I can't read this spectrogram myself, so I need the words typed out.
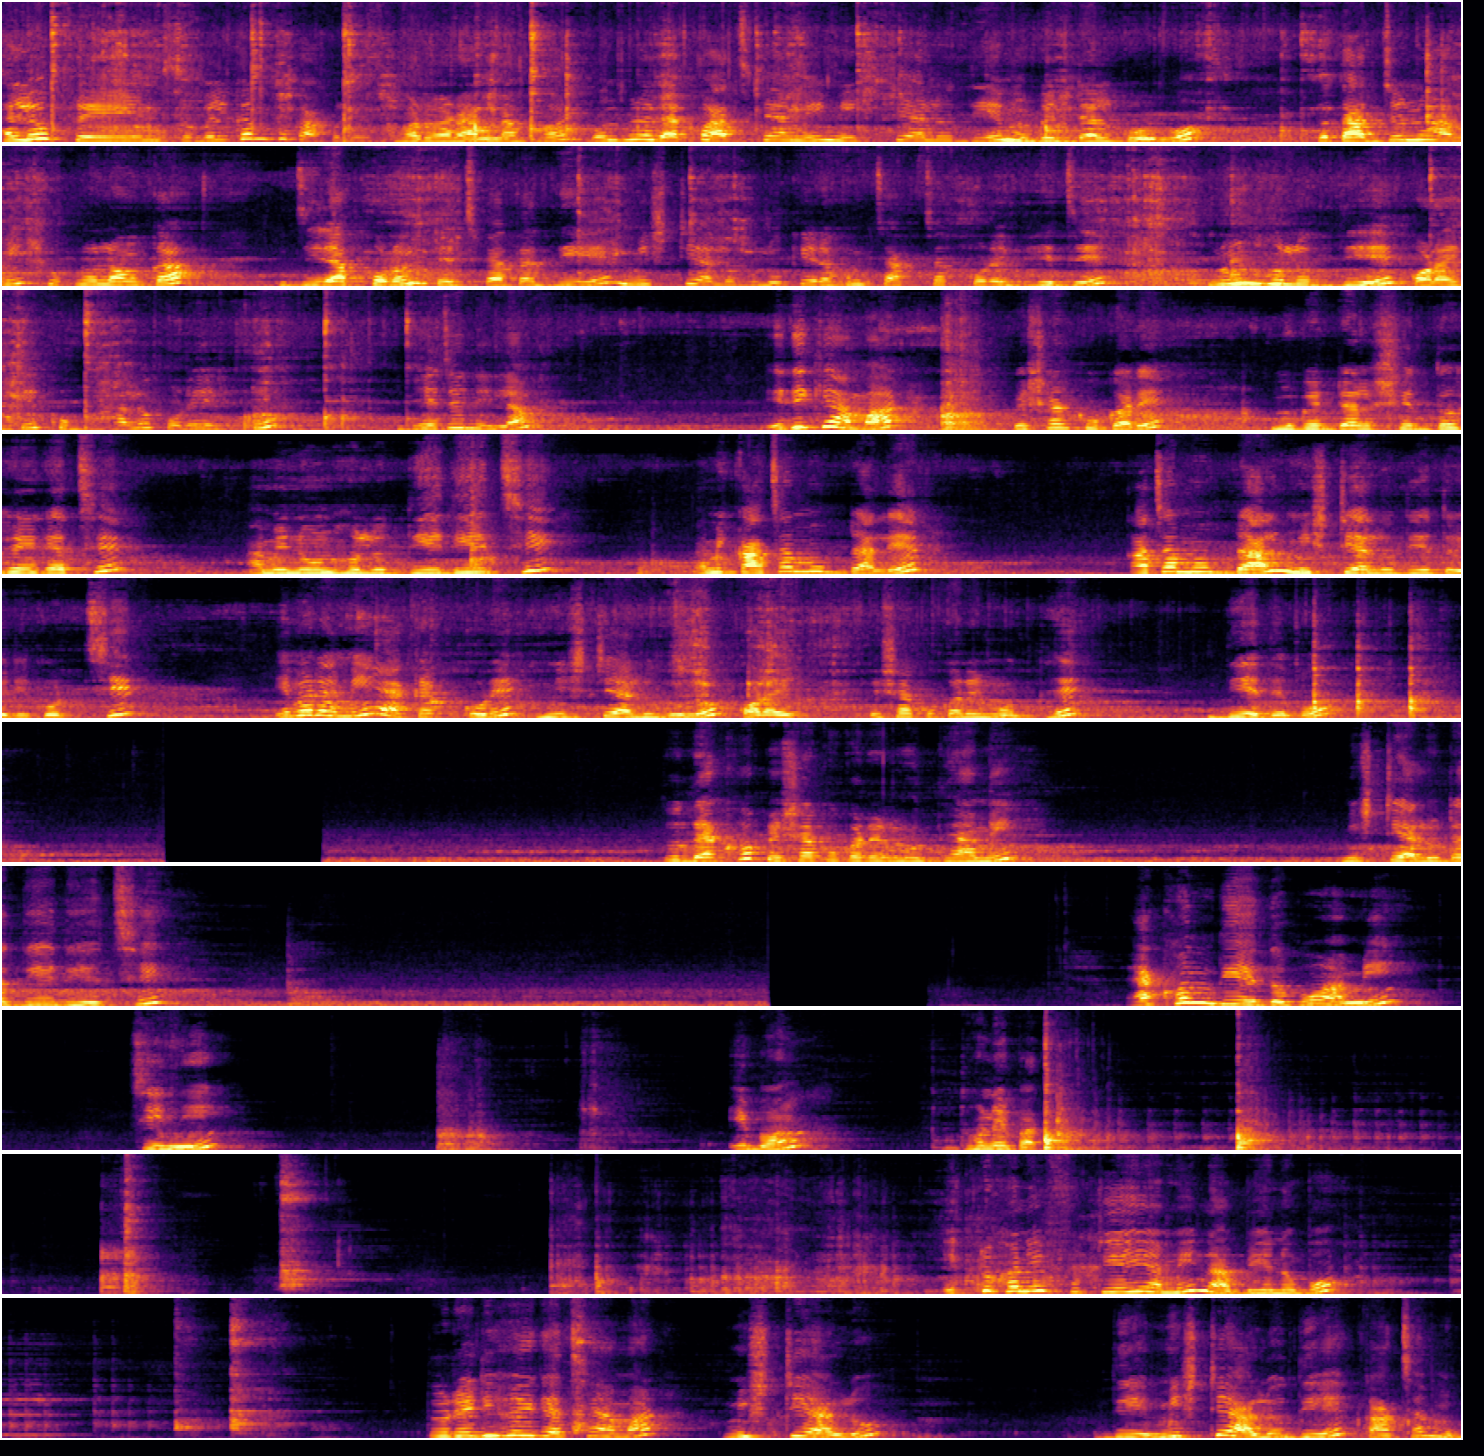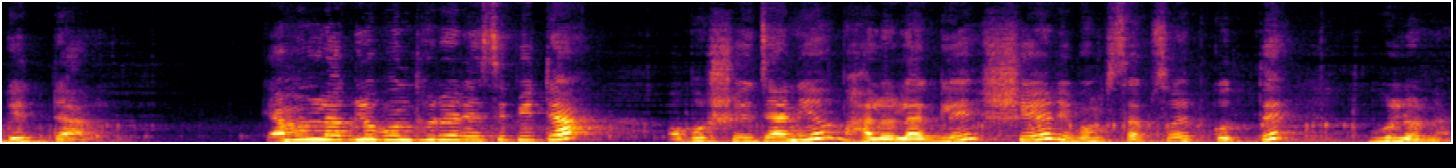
Hello friends welcome to Kakuli's ঘরোয়া রান্নাঘর। বন্ধুরা, দেখো, আজকে আমি মিষ্টি আলু দিয়ে মুগের ডাল করব। তো, তার জন্য আমি শুকনো লঙ্কা, জিরা ফোড়ন, তেজপাতা দিয়ে মিষ্টি আলুগুলোকে এরকম চাকচাক করে ভেজে, নুন হলুদ দিয়ে কড়াইতে খুব ভালো করে একটু ভেজে নিলাম। এদিকে আমার প্রেশার কুকারে মুগের ডাল সেদ্ধ হয়ে গেছে। আমি নুন হলুদ দিয়ে দিয়েছি। আমি কাঁচা মুগ ডালের কাঁচা মুগ ডাল মিষ্টি আলু দিয়ে তৈরি করছি। এবার আমি এক এক করে মিষ্টি আলুগুলো কড়াই প্রেশার কুকারের মধ্যে দিয়ে দেব। তো দেখো প্রেশার কুকারের মধ্যে আমি মিষ্টি আলুটা দিয়ে দিয়েছি। এখন দিয়ে দেবো আমি চিনি এবং ধনে পাতা একটুখানি ফুটিয়েই আমি নাবিয়ে নেব। তো রেডি হয়ে গেছে আমার মিষ্টি আলু দিয়ে, মিষ্টি আলু দিয়ে কাঁচা মুগের ডাল। কেমন লাগল বন্ধুরা রেসিপিটা? অবশ্যই জানিও, ভালো লাগলে শেয়ার এবং সাবস্ক্রাইব করতে ভুলো না।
